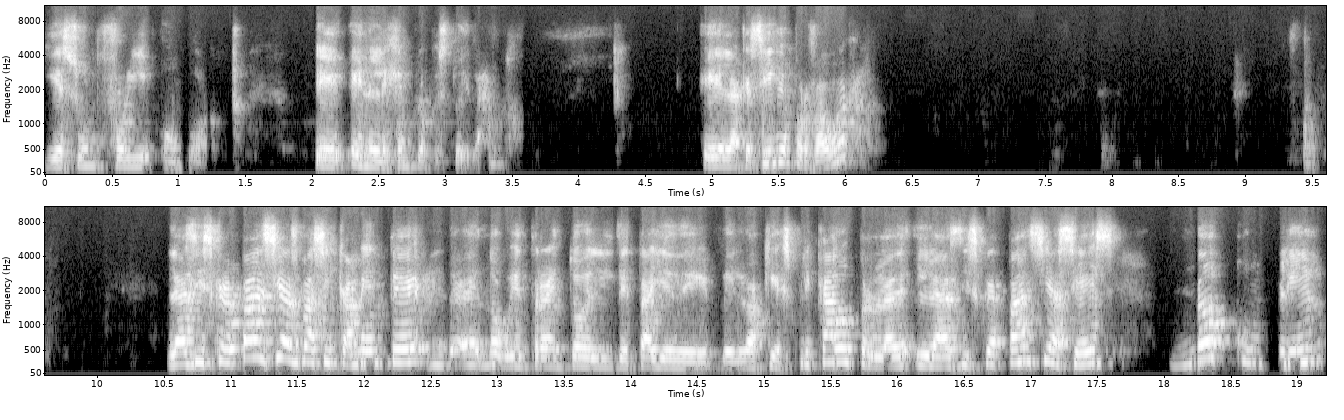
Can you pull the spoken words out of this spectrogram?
y es un free on board, eh, en el ejemplo que estoy dando. Eh, la que sigue, por favor. Las discrepancias, básicamente, eh, no voy a entrar en todo el detalle de, lo aquí explicado, pero las discrepancias es no cumplir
